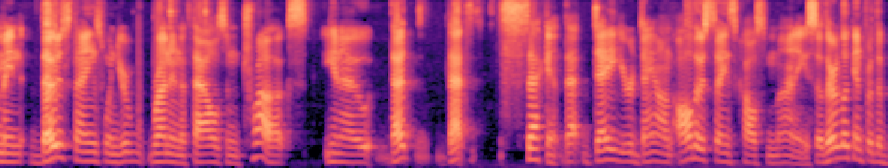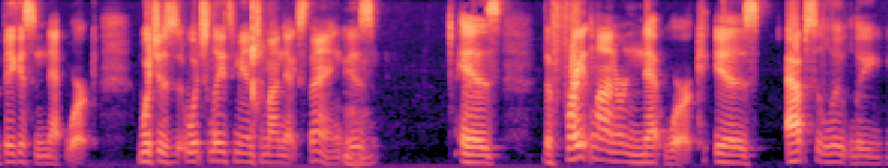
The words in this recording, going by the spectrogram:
I mean, those things when you're running a thousand trucks, you know, that that second, that day you're down, all those things cost money. So they're looking for the biggest network, which is which leads me into my next thing is is the Freightliner network is absolutely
